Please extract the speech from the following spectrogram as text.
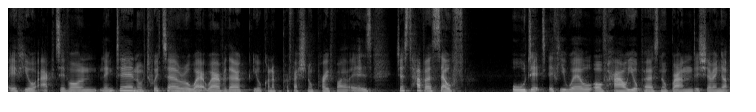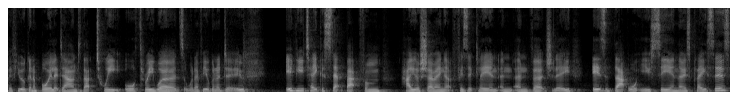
if you're active on LinkedIn or Twitter or where, wherever their, your kind of professional profile is, just have a self audit, if you will, of how your personal brand is showing up. If you were going to boil it down to that tweet or three words or whatever you're going to do, if you take a step back from how you're showing up physically and, and, and virtually, is that what you see in those places?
